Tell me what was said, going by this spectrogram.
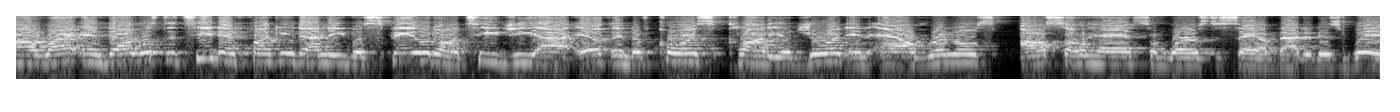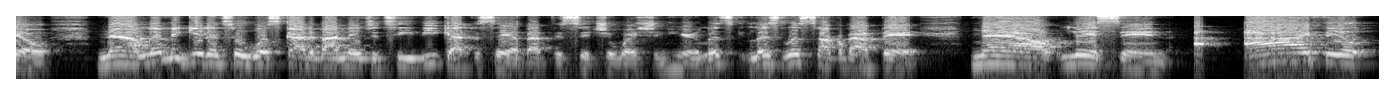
All right, and that was the tea that Funky Dineva spilled on TGIF. And of course, Claudia Jordan and Al Reynolds also had some words to say about it as well. Now, let me get into what Scotty by Nature TV got to say about this situation here. Let's let's let's talk about that. Now, listen, I feel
